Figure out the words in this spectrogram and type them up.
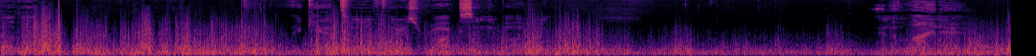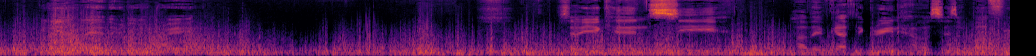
Love it. I can't tell if there's rocks in the bottom. And a liner. Either way, they're doing great. So you can see how they've got the greenhouse as a buffer.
